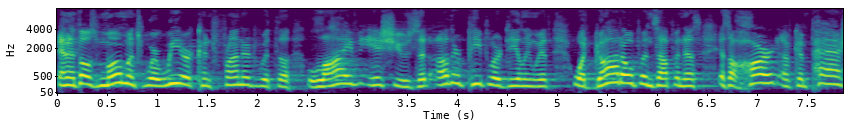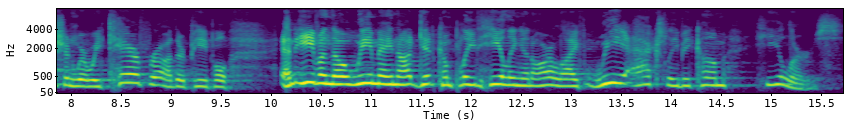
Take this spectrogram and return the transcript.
And at those moments where we are confronted with the live issues that other people are dealing with, what God opens up in us is a heart of compassion where we care for other people. And even though we may not get complete healing in our life, we actually become healers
